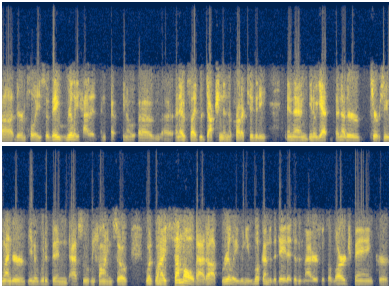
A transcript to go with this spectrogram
uh, their employees, so they really had an, you know uh, uh, an outside reduction in their productivity and then you know yet another tier two lender you know would have been absolutely fine. So when, when I sum all that up, really when you look under the data, it doesn't matter if it's a large bank or a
